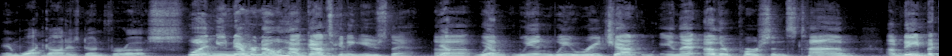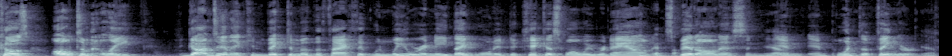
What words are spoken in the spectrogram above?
in what God has done for us. Well, and you never know how God's going to use that. Yep, uh, when yep. when we reach out in that other person's time of need, because ultimately God's going to convict them of the fact that when we were in need, they wanted to kick us while we were down and spit on us and yep. and, and point the finger.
